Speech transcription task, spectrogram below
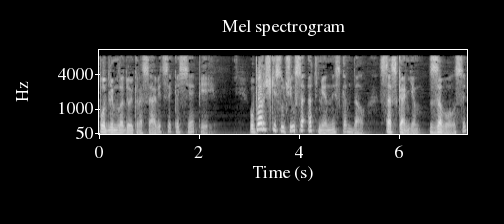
подле молодой красавицы Кассиопеи. У парочки случился отменный скандал с тасканием за волосы,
